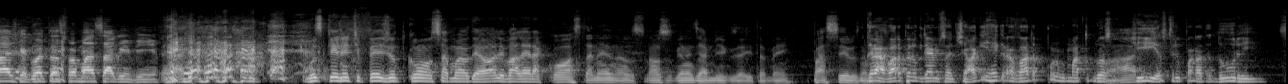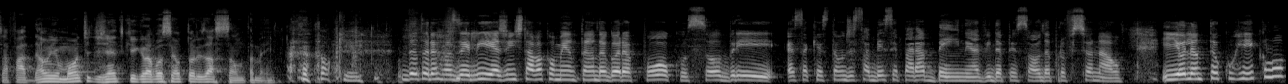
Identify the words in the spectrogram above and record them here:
mágica agora, transformar essa água em vinho. Música que a gente fez junto com o Samuel Deola e Valéria Costa, né? Os nossos grandes amigos aí também. Parceiros, né? Gravada pelo Guilherme Santiago e regravada por Mato Grosso Claro. Matias, Trio Parada Dura e... Safadão e um monte de gente que gravou sem autorização também. ok. Doutora Roseli, a gente estava comentando agora há pouco sobre essa questão de saber separar bem né, a vida pessoal da profissional. E olhando teu currículo,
